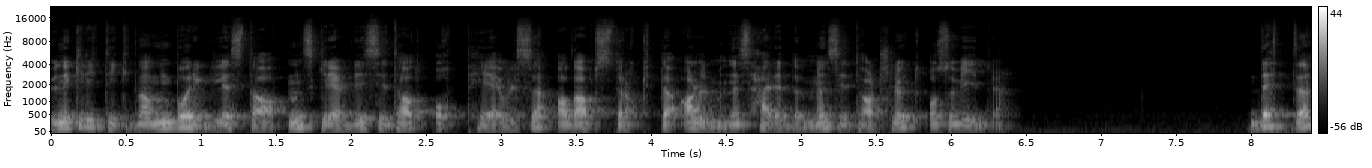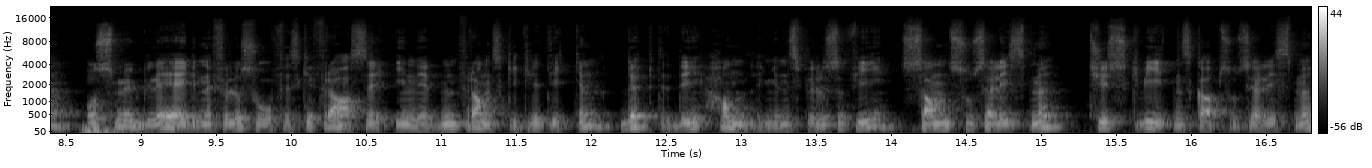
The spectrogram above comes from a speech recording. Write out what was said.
Under kritikken av den borgerlige staten skrev de sitat 'opphevelse av det abstrakte allmennes herredømme', sitat slutt, osv. Dette, å smugle egne filosofiske fraser inn i den franske kritikken, døpte de handlingens filosofi, sann sosialisme, tysk vitenskapssosialisme,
